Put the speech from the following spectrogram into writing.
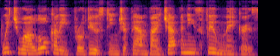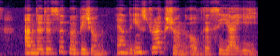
which were locally produced in Japan by Japanese filmmakers under the supervision and instruction of the CIE.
